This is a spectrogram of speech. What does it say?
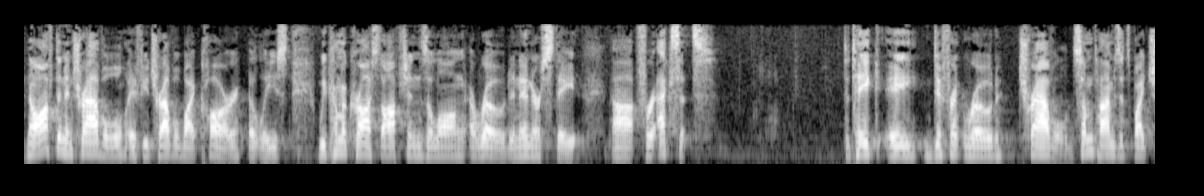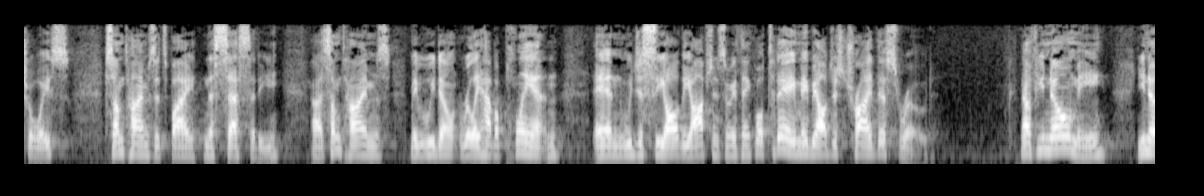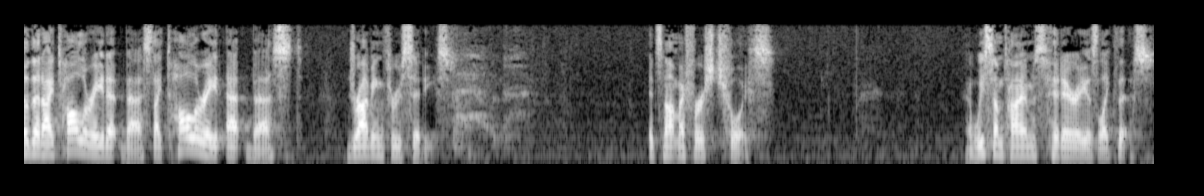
Now, often in travel, if you travel by car at least, we come across options along a road, an interstate, uh, for exits. To take a different road traveled. Sometimes it's by choice, sometimes it's by necessity, uh, sometimes maybe we don't really have a plan and we just see all the options and we think, well, today maybe I'll just try this road. Now, if you know me, you know that I tolerate at best, I tolerate at best driving through cities. It's not my first choice. And we sometimes hit areas like this.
